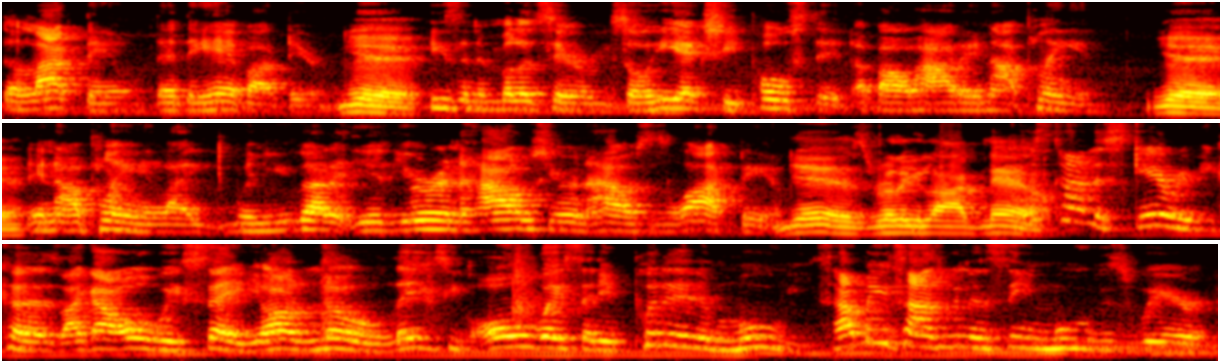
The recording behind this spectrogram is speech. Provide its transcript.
the lockdown that they have out there. yeah, He's in the military, so he actually posted about how they're not playing. yeah. They're not playing. Like when you got it, you're in the house. You're in the house. It's locked down. Yeah, it's really locked down. It's kind of scary because, like I always say, y'all know, ladies, he always say they put it in movies. How many times we didn't see movies where,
